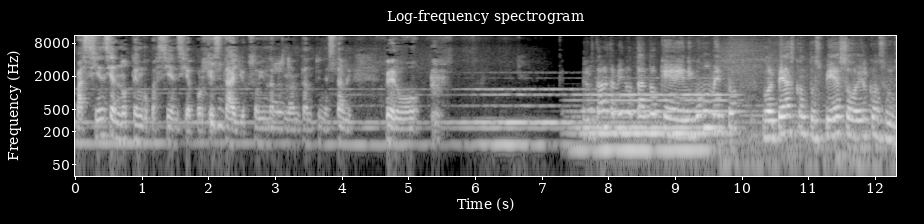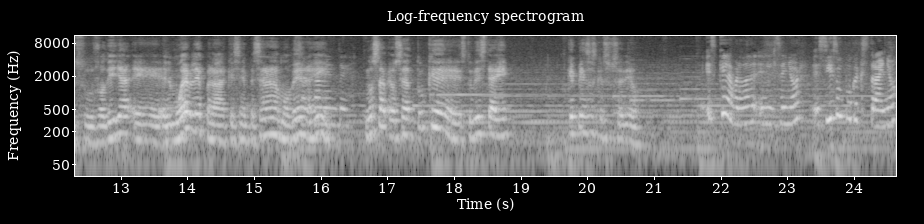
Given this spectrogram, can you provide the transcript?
paciencia. No tengo paciencia porque estallo, soy una persona un tanto inestable, pero Pero estaba también notando que en ningún momento golpeas con tus pies o él con su, su rodilla eh, el mueble para que se empezara a mover ahí. No sabe, o sea, tú que estuviste ahí, ¿qué piensas que sucedió? Es que la verdad el señor eh, sí es un poco extraño.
